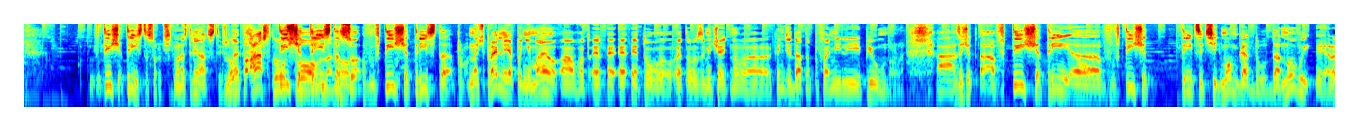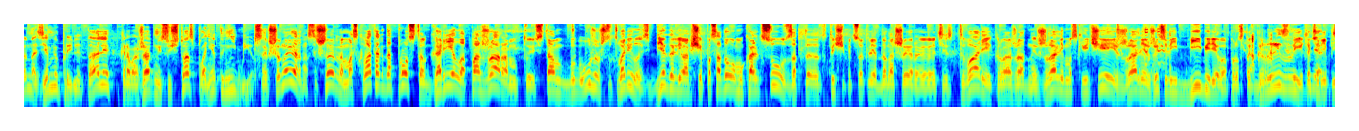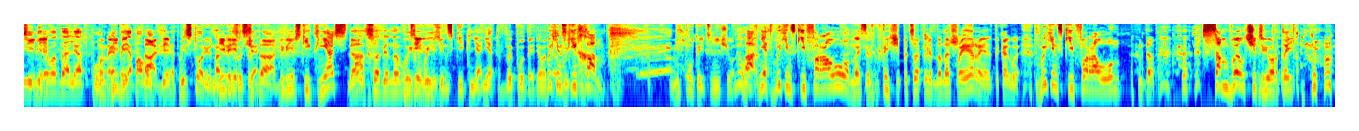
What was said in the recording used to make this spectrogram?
В 1347, у нас 13 ну, да? Она, ну, 1300, условно, но... Ну. В 1300, значит, правильно я понимаю а, вот э, э -э этого, этого замечательного кандидата по фамилии Пиунова. А, значит, а в, 1300, э, в 1300 1937 году до новой эры на Землю прилетали кровожадные существа с планеты Нибир. Совершенно верно, совершенно верно. Москва тогда просто горела пожаром, то есть там ужас, что творилось. Бегали вообще по Садовому кольцу за 1500 лет до нашей эры эти твари кровожадные, жрали москвичей, жрали жителей Биберева, просто грызли их эти рептилии. Биберева дали отпор, ну, это я, по-моему, а, историю надо Биберевцы, изучать. Да, биберевский князь, да. Особенно вы, Вихинский князь, нет, вы путаете. Вихинский хан. Не путайте ничего. Ну, а, нет, Выхинский фараон, если это 1500 лет до нашей эры, это как бы Выхинский фараон, да. Самвел IV.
